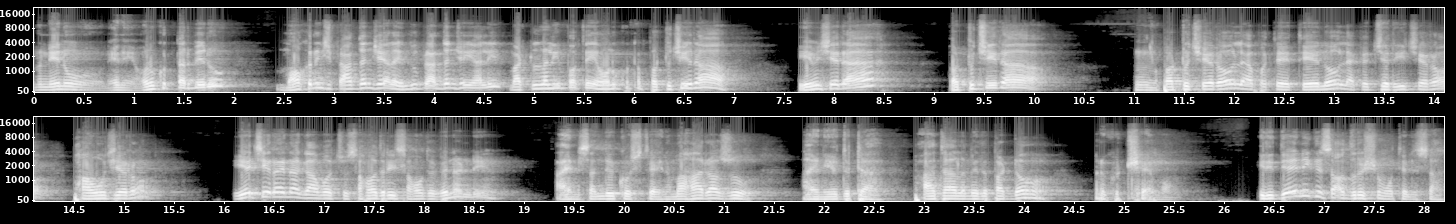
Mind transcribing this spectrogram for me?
నేను నేను ఏమనుకుంటారు మీరు? మోకరించి ప్రార్థన చేయాలి? ఎందుకు ప్రార్థన చేయాలి? బట్టలు నలిగిపోతే ఏమనుకుంటా పట్టు చీర? ఏమి చీర? పట్టు చీర? పట్టు చీరో లేకపోతే తేలో లేక జరీ చీరో? పాము చీరో ఏ చీర అయినా కావచ్చు సహోదరి సహోదరు వినండి. ఆయన సంధికి వస్తే ఆయన మహారాజు ఆయన ఎదుట పాదాల మీద పడ్డం మనకు క్షేమం. ఇది దేనికి సాదృశ్యమో తెలుసా?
